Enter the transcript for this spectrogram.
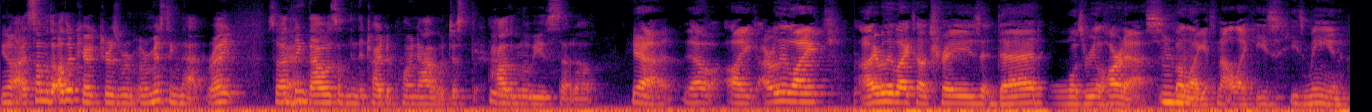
you know, some of the other characters were, were missing that, right? So I Yeah. think that was something they tried to point out with just hmm. how the movie is set up. Yeah, you know, like I really liked, I really liked how Trey's dad was real hard ass, but Mhm. like it's not like he's he's mean.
